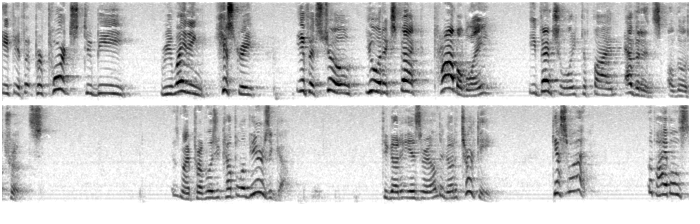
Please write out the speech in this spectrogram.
if, if it purports to be relating history, if it's true, you would expect probably eventually to find evidence of those truths. It was my privilege a couple of years ago to go to Israel, to go to Turkey. Guess what? The Bible's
